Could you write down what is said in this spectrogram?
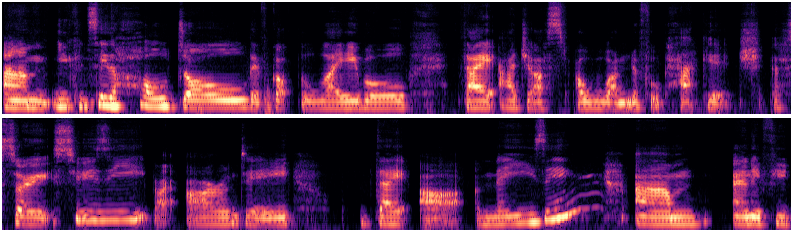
Um, you can see the whole doll, they've got the label, they are just a wonderful package. So Susie by R&D, they are amazing. Um, and if you,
